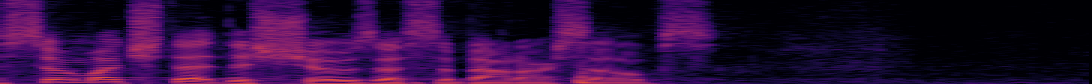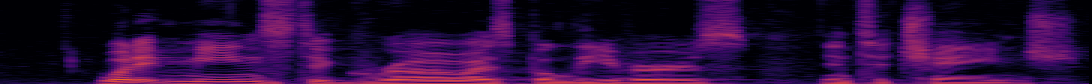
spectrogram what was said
There's so much that this shows us about ourselves. What it means to grow as believers and to change.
